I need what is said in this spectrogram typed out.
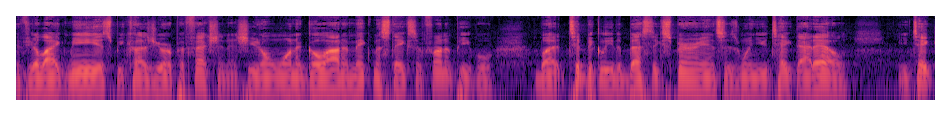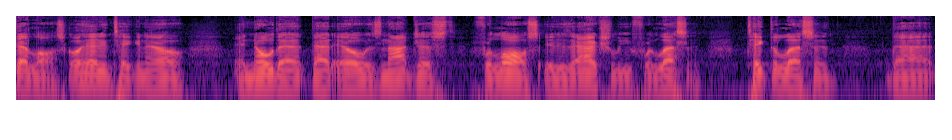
if you're like me, it's because you're a perfectionist. You don't want to go out and make mistakes in front of people. But typically, the best experience is when you take that L, you take that loss. Go ahead and take an L and know that that L is not just for loss, it is actually for lesson. Take the lesson that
